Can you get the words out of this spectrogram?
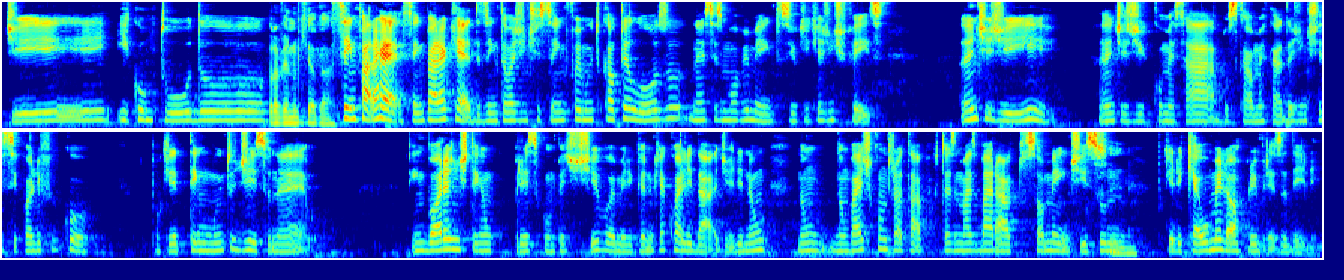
de ir com tudo. Pra ver no que ia dar. Sem, para, é, sem paraquedas. Então a gente sempre foi muito cauteloso nesses movimentos. E o que, que a gente fez? Antes de ir, antes de começar a buscar o mercado, a gente se qualificou. Porque tem muito disso, né? Embora a gente tenha um preço competitivo, o americano quer qualidade. Ele não, não, não vai te contratar porque tu é mais barato somente. Isso Sim. porque ele quer o melhor para a empresa dele.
